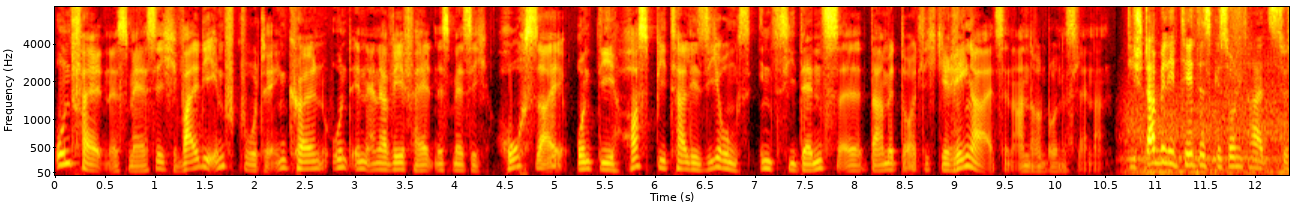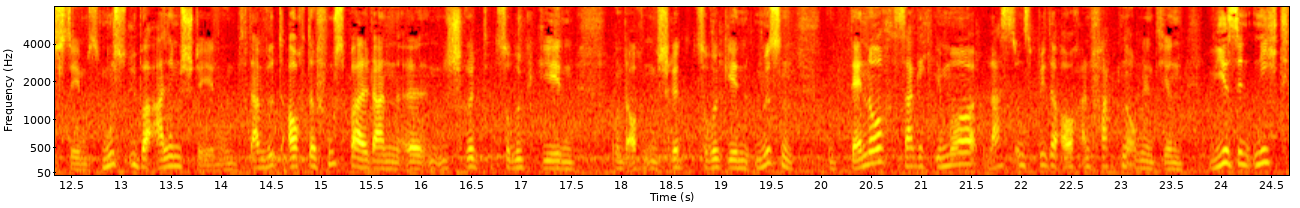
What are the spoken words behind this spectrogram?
unverhältnismäßig, weil die Impfquote in Köln und in NRW verhältnismäßig hoch sei und die Hospitalisierungsinzidenz äh, damit deutlich geringer als in anderen Bundesländern. Die Stabilität des Gesundheitssystems muss über allem stehen. Und da wird auch der Fußball dann äh, einen Schritt zurückgehen und auch einen Schritt zurückgehen müssen. Und dennoch sage ich immer, lasst uns bitte auch an Fakten orientieren. Wir sind nicht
